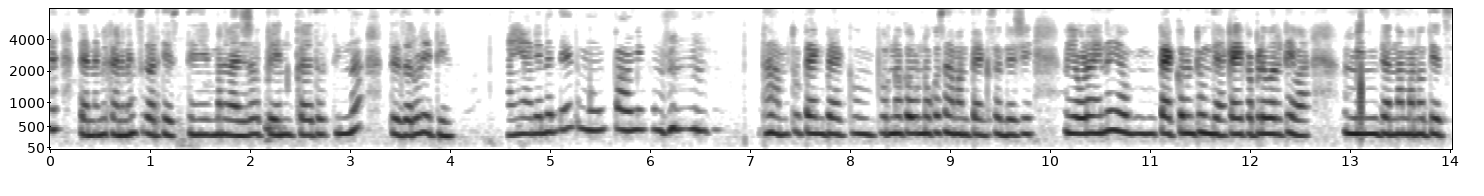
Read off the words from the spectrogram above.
त्यांना मी कन्व्हिन्स करतेच. ते मला माझ्यासोबत प्रेम करत असतील ना ते जरूर येतील. नाही आले ना देत मग पाहुणे. थांब तू पॅक बॅग पूर्ण करू नको सामान पॅक सध्याशी. एवढं आहे ना पॅक करून ठेवून द्या काही कपडेवर ठेवा. मी त्यांना म्हणतेच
